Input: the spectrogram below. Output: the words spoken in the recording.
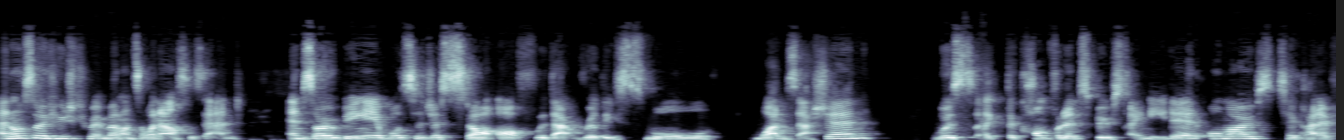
and also a huge commitment on someone else's end. And so being able to just start off with that really small one session was like the confidence boost I needed almost to kind of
